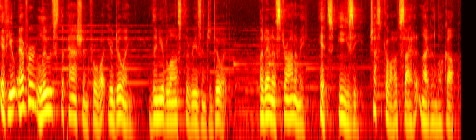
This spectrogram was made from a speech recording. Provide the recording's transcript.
If you ever lose the passion for what you're doing, then you've lost the reason to do it. But in astronomy, it's easy. Just go outside at night and look up.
